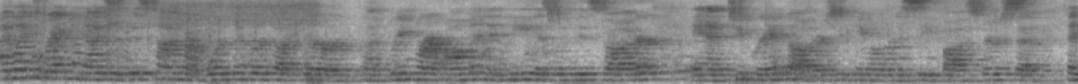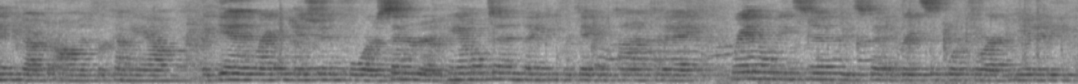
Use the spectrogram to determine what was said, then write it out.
I'd like to recognize at this time our board member, Dr. uh, Greenbrier Almond, and he is with his daughter and two granddaughters who came over to see Foster. So thank you, Dr. Almond, for coming out. Again, recognition for Senator Hamilton. Thank you for taking time today. Randall Reid-Smith, who's been a great support to our community,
